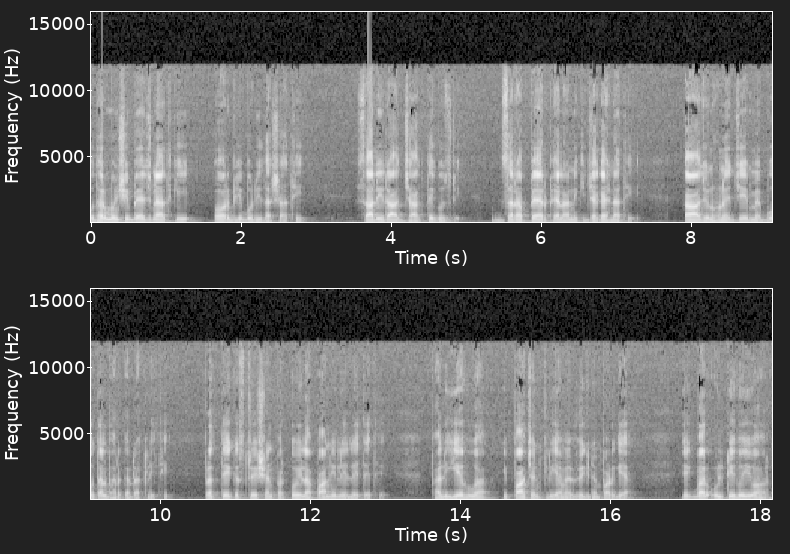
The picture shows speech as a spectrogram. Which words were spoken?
उधर मुंशी बैजनाथ की और भी बुरी दशा थी। सारी रात जागते गुजरी। जरा पैर फैलाने की जगह न थी। आज उन्होंने जेब में बोतल भरकर रख ली थी। प्रत्येक स्टेशन पर कोयला पानी ले लेते थे। फल ये हुआ कि पाचन क्रिया में विघ्न पड़ गया। एक बार उल्टी हुई और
